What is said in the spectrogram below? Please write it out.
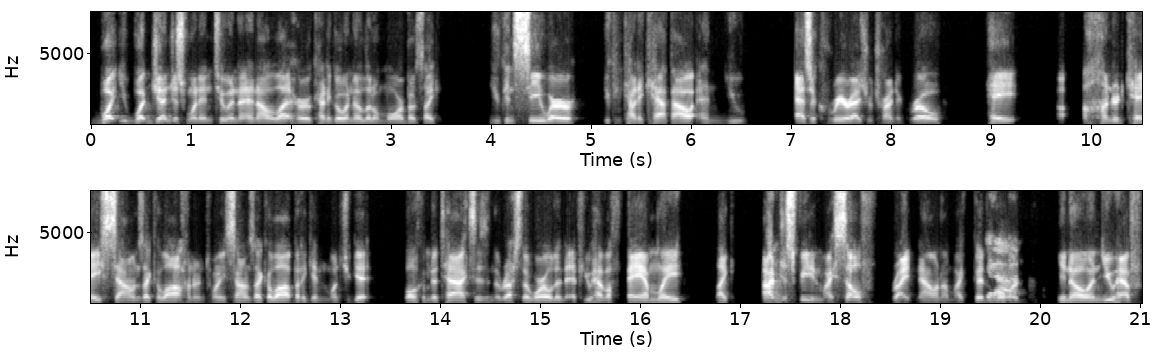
what you what Jen just went into, and, and I'll let her kind of go into a little more, but it's like you can see where you can kind of cap out and you as a career as you're trying to grow, hey, 100k sounds like a lot, 120 sounds like a lot, but again, once you get welcome to taxes and the rest of the world and if you have a family, like I'm just feeding myself right now. And I'm like, good yeah. Lord, you know, and you have,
